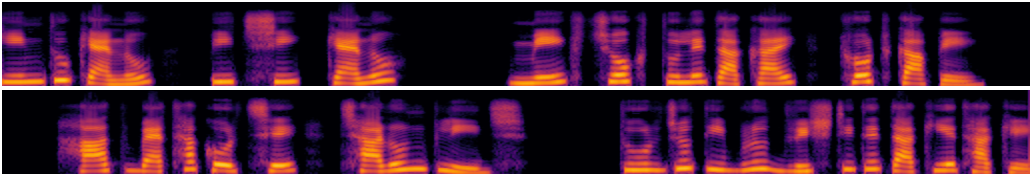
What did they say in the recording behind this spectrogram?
কিন্তু কেন, পিচ্ছি, কেন? মেঘ চোখ তুলে তাকায়, ঠোঁট কাঁপে। হাত ব্যথা করছে, ছাড়ুন প্লিজ। তুর্য তীব্র দৃষ্টিতে তাকিয়ে থাকে।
